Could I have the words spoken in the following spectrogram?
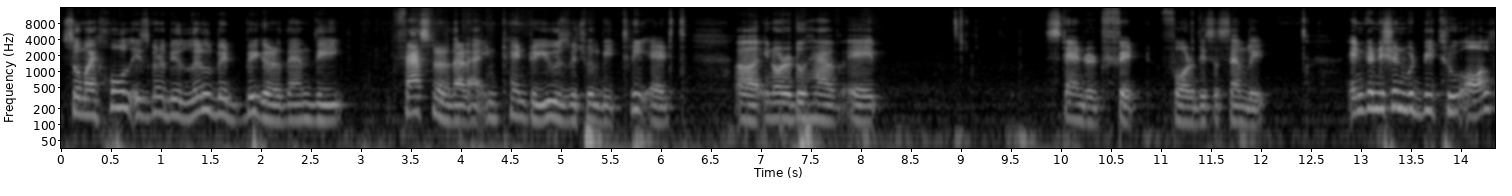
so my hole is going to be a little bit bigger than the fastener that I intend to use which will be 3 8th uh, in order to have a standard fit for this assembly. End condition would be through all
